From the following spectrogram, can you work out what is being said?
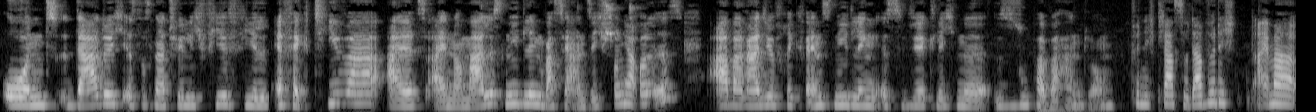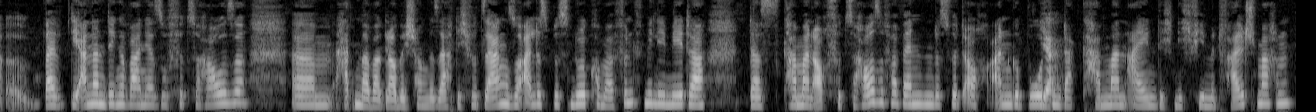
Und dadurch ist es natürlich viel, viel effektiver als ein normales Needling, was ja an sich schon ja. toll ist. Aber Radiofrequenzneedling ist wirklich eine super Behandlung. Finde ich klasse. Da würde ich einmal, äh, weil die anderen Dinge waren ja so für zu Hause, ähm, hatten wir aber, glaube ich, schon gesagt. Ich würde sagen, so alles bis 0,5 Millimeter, das kann man auch für zu Hause verwenden. Das wird auch angeboten. Ja. Da kann man eigentlich nicht viel mit falsch machen.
